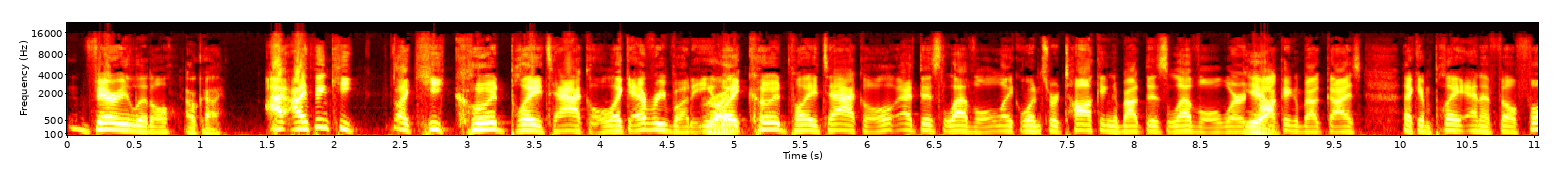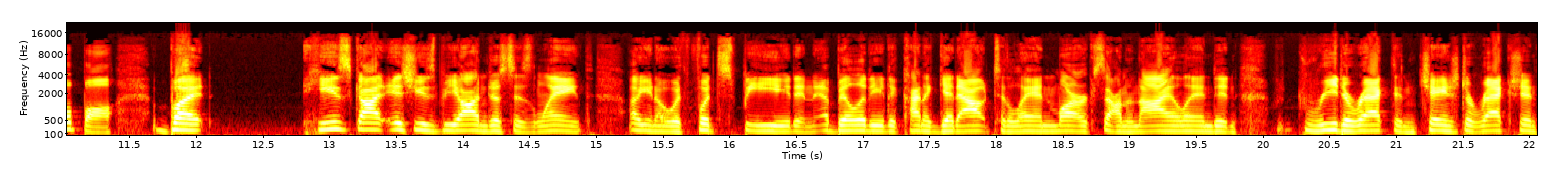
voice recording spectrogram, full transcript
very little. Okay. I, I think he like he could play tackle like everybody Right. like could play tackle at this level like once we're talking about this level we're Yeah. talking about guys that can play NFL football but he's got issues beyond just his length, uh, you know, with foot speed and ability to kind of get out to landmarks on an island and redirect and change direction.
